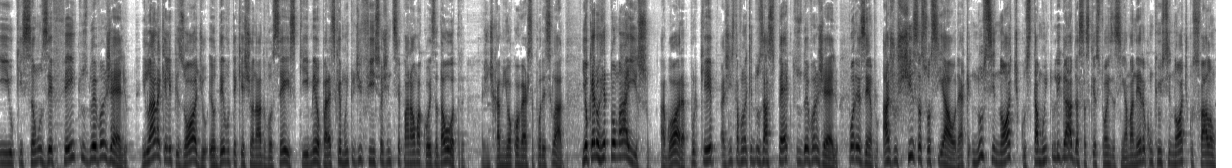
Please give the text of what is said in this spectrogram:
e o que são os efeitos do evangelho. E lá naquele episódio, eu devo ter questionado vocês que, meu, parece que é muito difícil a gente separar uma coisa da outra. A gente caminhou a conversa por esse lado. E eu quero retomar isso agora, porque a gente está falando aqui dos aspectos do evangelho. Por exemplo, a justiça social, né? Nos sinóticos está muito ligado a essas questões assim, a maneira com que os sinóticos falam,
